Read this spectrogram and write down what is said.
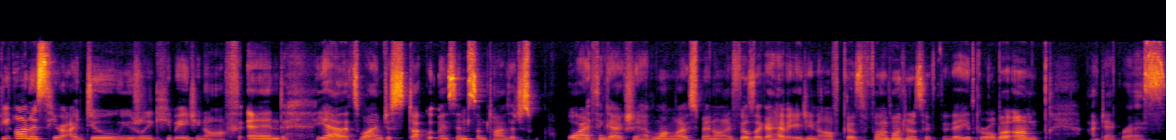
be honest here, I do usually keep aging off. And yeah, that's why I'm just stuck with my Sims sometimes. I just or I think I actually have a long lifespan on. It feels like I have aging off because 560 days, girl. But um, I digress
